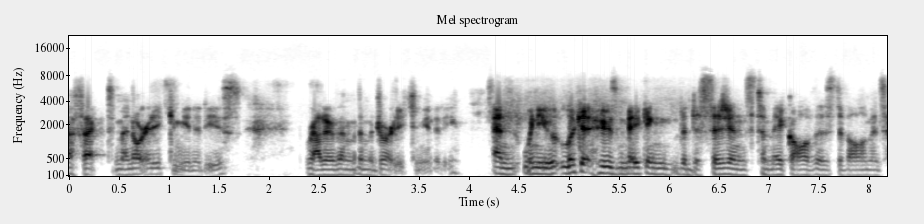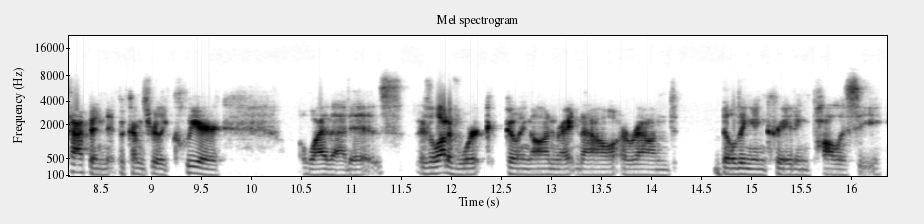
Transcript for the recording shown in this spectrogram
affect minority communities rather than the majority community. And when you look at who's making the decisions to make all of those developments happen, it becomes really clear why that is. There's a lot of work going on right now around building and creating policy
